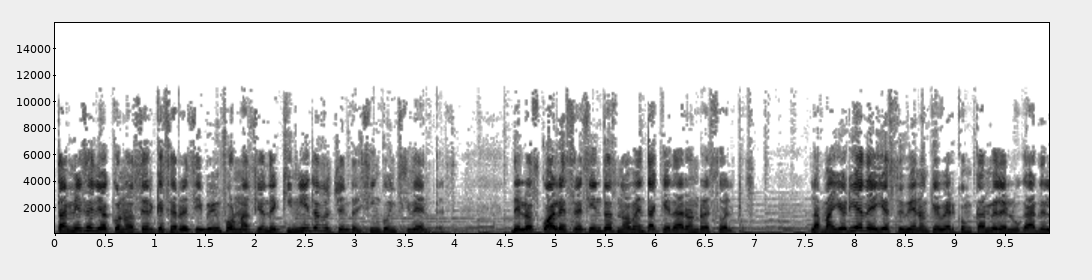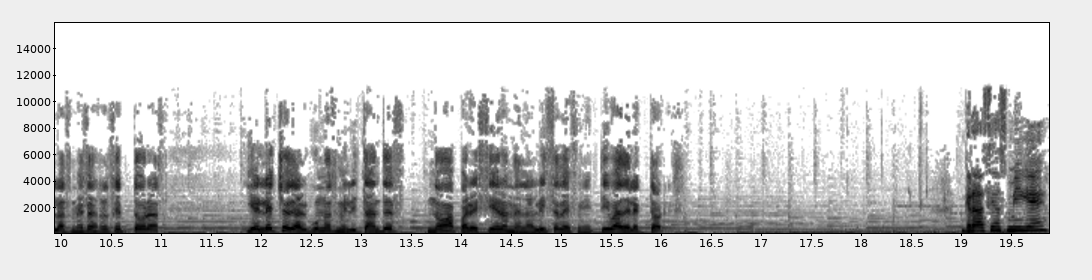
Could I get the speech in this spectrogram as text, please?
También se dio a conocer que se recibió información de 585 incidentes, de los cuales 390 quedaron resueltos. La mayoría de ellos tuvieron que ver con cambio de lugar de las mesas receptoras y el hecho de algunos militantes no aparecieron en la lista definitiva de electores. Gracias, Miguel.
